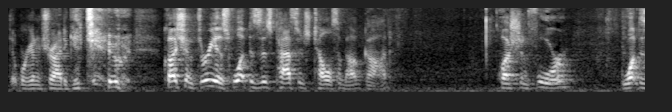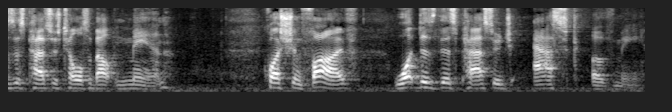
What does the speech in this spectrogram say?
that we're going to try to get to. question three is what does this passage tell us about God? Question four what does this passage tell us about man? Question five What does this passage ask of me?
